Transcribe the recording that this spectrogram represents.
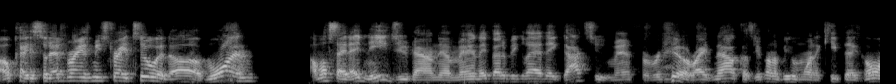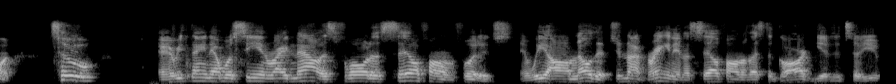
Okay, so that brings me straight to it. Uh, one, I'm gonna say they need you down there, man. They better be glad they got you, man, for real, right now, because you're gonna be the one to keep that going. Two, everything that we're seeing right now is Florida's cell phone footage, and we all know that you're not bringing in a cell phone unless the guard gives it to you.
